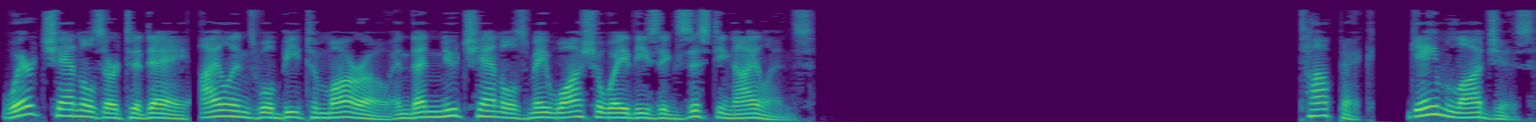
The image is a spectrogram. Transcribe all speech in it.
Where channels are today, islands will be tomorrow and then new channels may wash away these existing islands. Topic: Game lodges.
